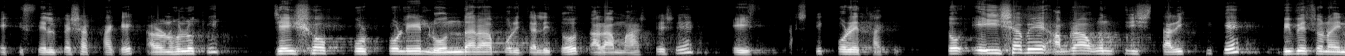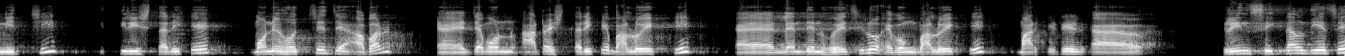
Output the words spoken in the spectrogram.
একটি সেল প্রেশার থাকে। কারণ হলো কি যেই সব পোর্টফোলিও লোন দ্বারা পরিচালিত তারা মাস শেষে এই কাজটি করে থাকে। তো এই হিসাবে আমরা উনত্রিশ তারিখ থেকে বিবেচনায় নিচ্ছি তিরিশ তারিখে মনে হচ্ছে যে আবার আহ, যেমন আঠাশ তারিখে ভালো একটি আহ, লেনদেন হয়েছিল এবং ভালো একটি মার্কেটের গ্রিন সিগন্যাল দিয়েছে।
